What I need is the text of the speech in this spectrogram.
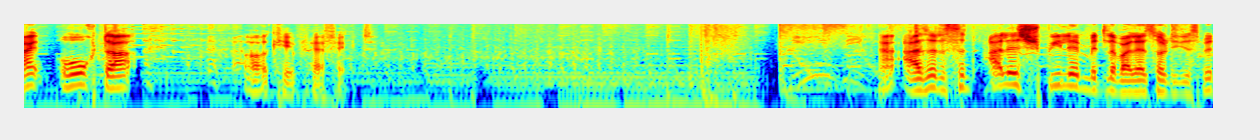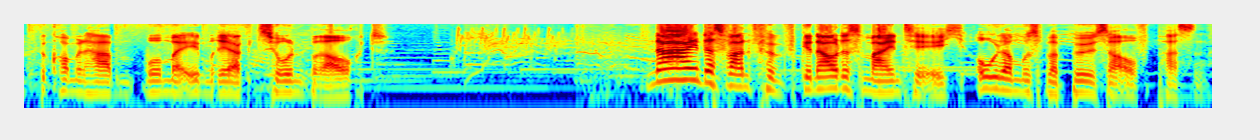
Nein, hoch da. Okay, perfekt. Ja, also das sind alles Spiele, mittlerweile solltet ihr das mitbekommen haben, wo man eben Reaktionen braucht. Nein, das waren fünf. Genau das meinte ich. Oh, da muss man böse aufpassen.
